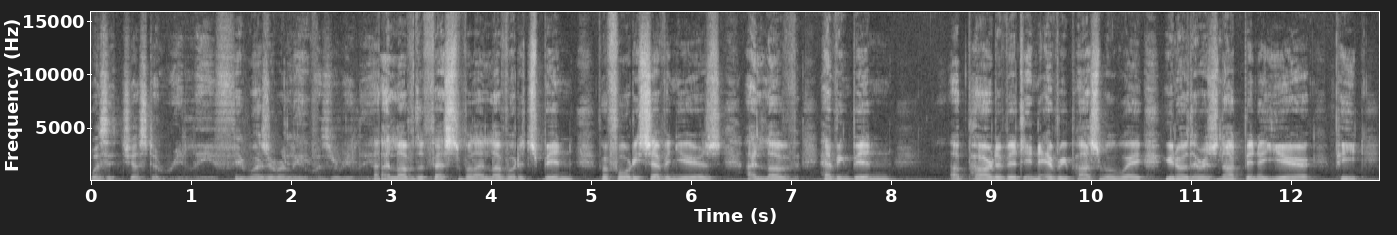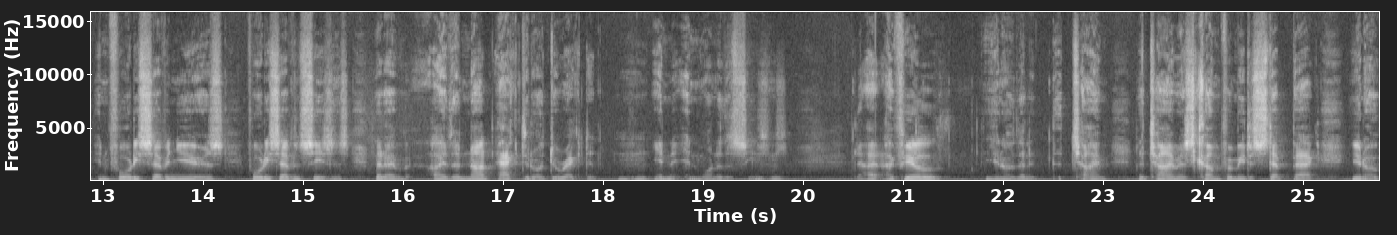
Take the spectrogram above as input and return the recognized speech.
was it just a relief? It was a relief. It was a relief. I love the festival. I love what it's been for 47 years. I love having been a part of it in every possible way. You know, there has not been a year, Pete, in 47 years, 47 seasons, that I've either not acted or directed mm-hmm. in, in one of the seasons. Mm-hmm. I, I feel, you know, that it- the time the time has come for me to step back. You know,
